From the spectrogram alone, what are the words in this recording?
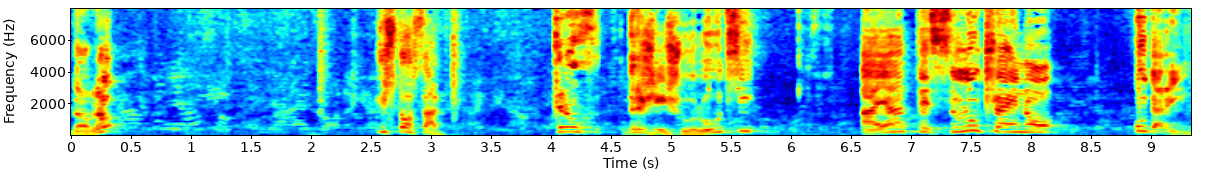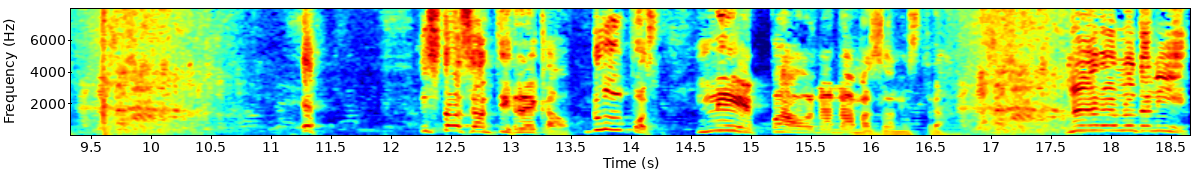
Dobro. I što sad? Kruh držiš u ruci, a ja te slučajno udarim. I što sam ti rekao? Glupost. Nije pao na namazanu stranu. Naravno da nije.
